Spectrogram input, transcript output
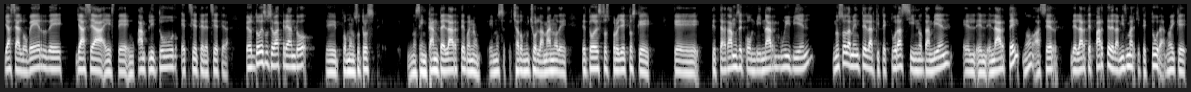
ya sea lo verde, ya sea este, amplitud, etcétera, etcétera. Pero todo eso se va creando, eh, como nosotros nos encanta el arte, bueno, hemos echado mucho la mano de, de todos estos proyectos que, que, que tratamos de combinar muy bien, no solamente la arquitectura, sino también el, el, arte, ¿no? Hacer del arte parte de la misma arquitectura, ¿no? Y que,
